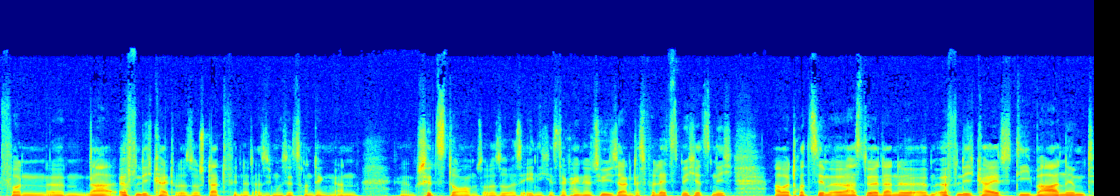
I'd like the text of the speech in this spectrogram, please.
von ähm, einer Öffentlichkeit oder so stattfindet. Also ich muss jetzt dran denken an äh, Shitstorms oder sowas ähnliches. Da kann ich natürlich sagen, das verletzt mich jetzt nicht, aber trotzdem äh, hast du ja dann eine ähm, Öffentlichkeit, die wahrnimmt,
